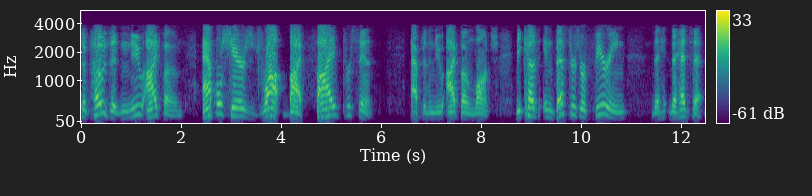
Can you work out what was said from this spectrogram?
supposed new iPhone, Apple shares dropped by 5% after the new iPhone launch because investors are fearing the the headsets,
